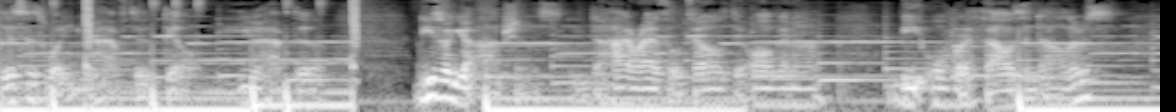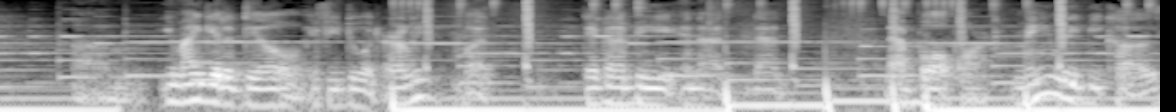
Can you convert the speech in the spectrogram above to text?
this is what you have to deal you have to, these are your options. The high-rise hotels, they're all gonna be over a thousand dollars. Um, you might get a deal if you do it early, but they're gonna be in that that that ballpark mainly because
